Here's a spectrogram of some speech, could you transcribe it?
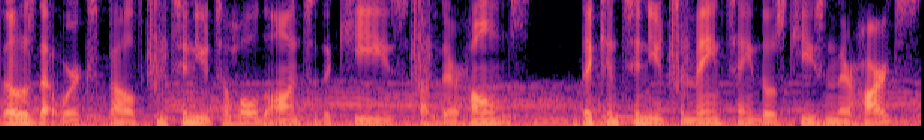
those that were expelled continue to hold on to the keys of their homes, they continue to maintain those keys in their hearts,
